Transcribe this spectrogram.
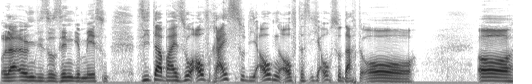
Oder irgendwie so sinngemäß. Und sieht dabei so auf, reißt so die Augen auf, dass ich auch so dachte, oh, oh,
